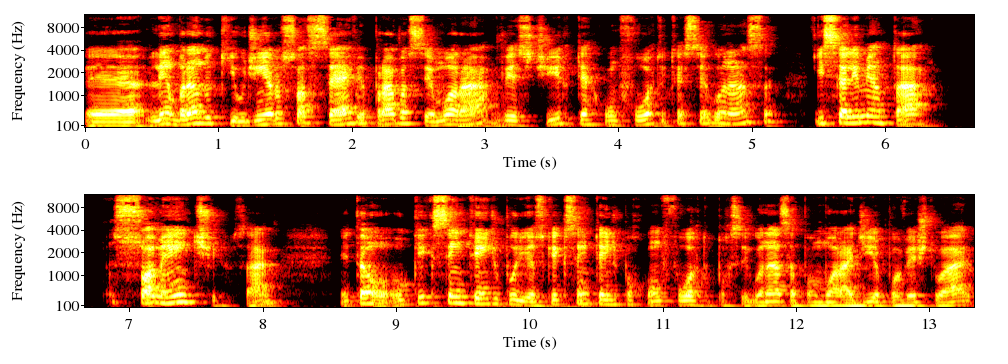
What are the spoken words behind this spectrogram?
É, lembrando que o dinheiro só serve para você morar, vestir, ter conforto e ter segurança e se alimentar. Somente, sabe? Então, o que, que você entende por isso? O que, que você entende por conforto, por segurança, por moradia, por vestuário?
